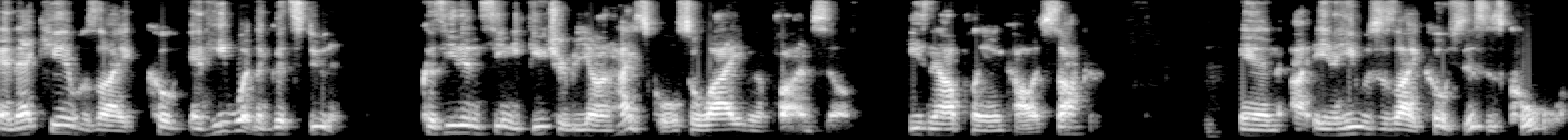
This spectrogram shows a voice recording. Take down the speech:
And that kid was like, Coach, and he wasn't a good student because he didn't see any future beyond high school. So why even apply himself? He's now playing college soccer. And, I, and he was just like, Coach, this is cool.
